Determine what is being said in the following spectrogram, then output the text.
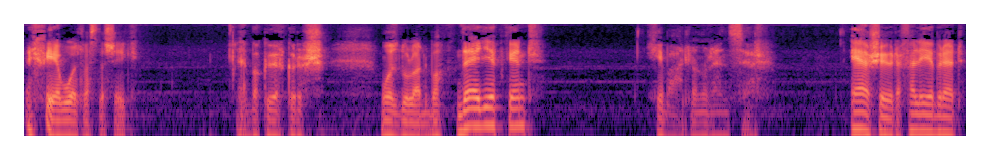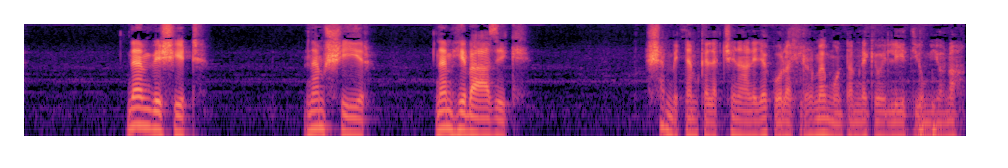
Egy fél volt veszteség ebbe a körkörös mozdulatba. De egyébként hibátlan a rendszer. Elsőre felébred, nem visít, nem sír, nem hibázik, semmit nem kellett csinálni, gyakorlatilag megmondtam neki, hogy lítium a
